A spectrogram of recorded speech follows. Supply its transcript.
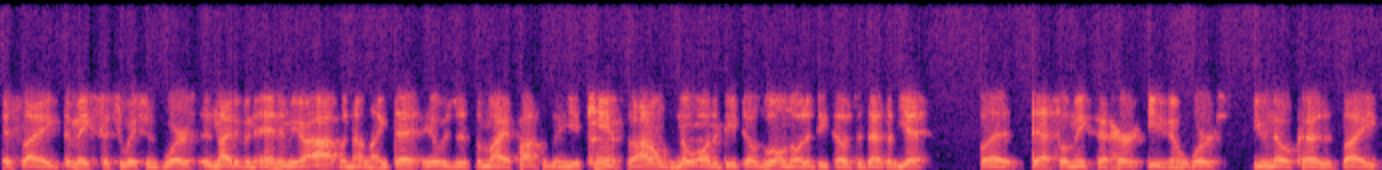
it's like to make situations worse, it's not even an enemy or op, but nothing like that. It was just somebody possibly in your camp. So I don't know all the details. We don't know all the details just as of yet, but that's what makes it hurt even worse. You know, because like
